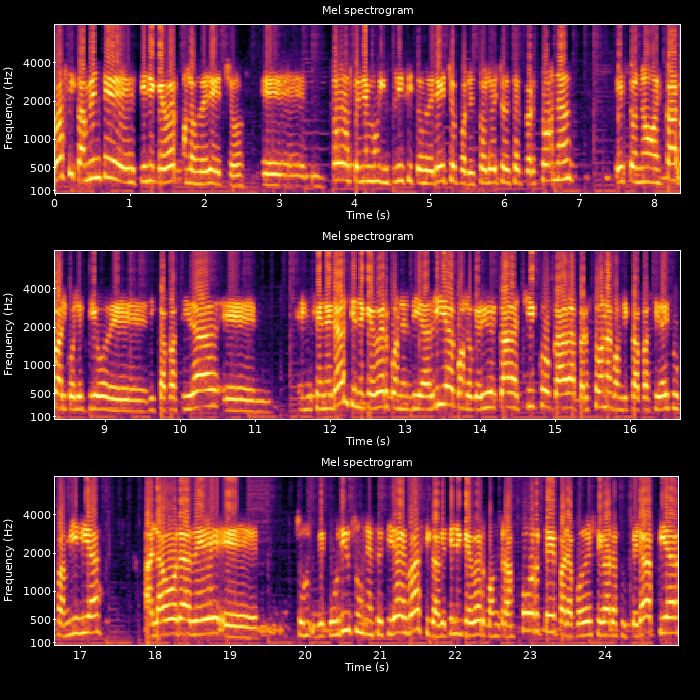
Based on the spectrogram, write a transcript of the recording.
básicamente tiene que ver con los derechos. Eh, todos tenemos implícitos derechos por el solo hecho de ser personas. Esto no escapa al colectivo de discapacidad. Eh, en general tiene que ver con el día a día, con lo que vive cada chico, cada persona con discapacidad y su familia a la hora de, eh, de cubrir sus necesidades básicas que tienen que ver con transporte para poder llegar a su terapia,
